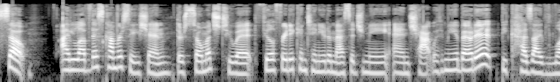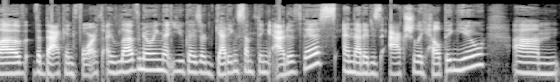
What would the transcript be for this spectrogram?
So, I love this conversation. There's so much to it. Feel free to continue to message me and chat with me about it because I love the back and forth. I love knowing that you guys are getting something out of this and that it is actually helping you um,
